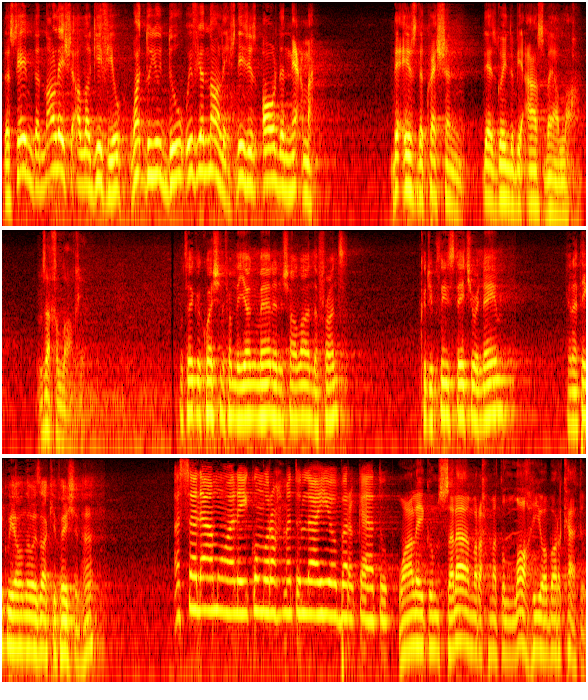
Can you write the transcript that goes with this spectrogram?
The same, the knowledge Allah give you, what do you do with your knowledge? This is all the ni'mah. There is the question that is going to be asked by Allah. We'll take a question from the young man, inshallah, in the front. Could you please state your name? And I think we all know his occupation, huh? Assalamu alaikum wa rahmatullahi wa barakatuh. Wa alaikum salam wa rahmatullahi wa barakatuh.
